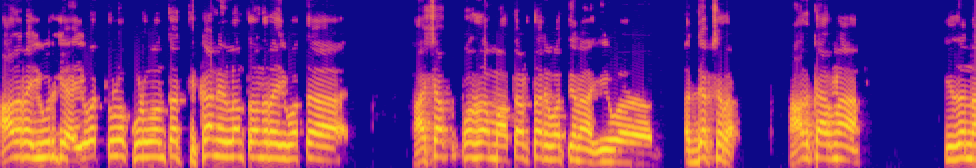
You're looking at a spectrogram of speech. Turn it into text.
ಆದ್ರೆ ಇವ್ರಿಗೆ ಐವತ್ತು ಕಿಲೋ ಕೊಡುವಂತ ತಿಕಾನ್ ಇಲ್ಲ ಅಂತಂದ್ರೆ ಇವತ್ತ ಆಶಾತ್ಪದ ಮಾತಾಡ್ತಾರೆ ಇವತ್ತಿನ ಈ ಅಧ್ಯಕ್ಷರ. ಆದ ಕಾರಣ ಇದನ್ನ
